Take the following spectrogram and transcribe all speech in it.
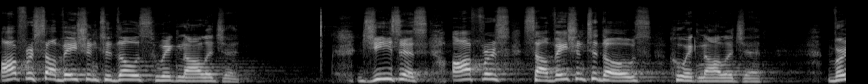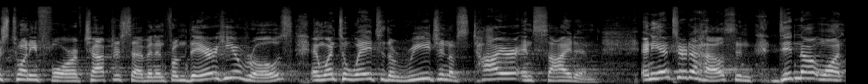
offers salvation to those who acknowledge it. Jesus offers salvation to those who acknowledge it. Verse 24 of chapter 7 And from there he arose and went away to the region of Tyre and Sidon. And he entered a house and did not want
